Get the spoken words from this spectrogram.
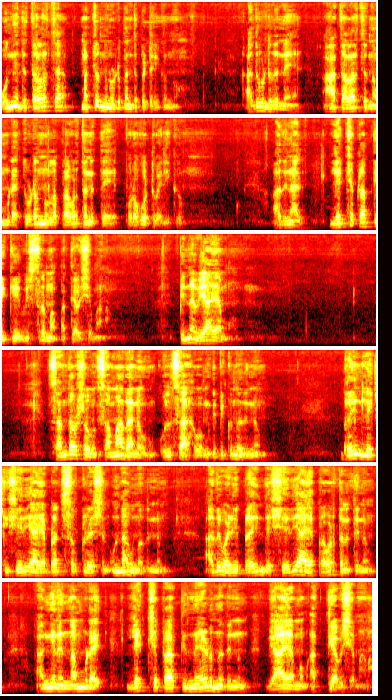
ഒന്നിന്റെ തളർച്ച മറ്റൊന്നിനോട് ബന്ധപ്പെട്ടിരിക്കുന്നു. അതുകൊണ്ട് തന്നെ ആ തളർച്ച നമ്മുടെ തുടർന്നുള്ള പ്രവർത്തനത്തെ പുറകോട്ട് വലിക്കും. അതിനാൽ ലക്ഷ്യപ്രാപ്തിക്ക് വിശ്രമം അത്യാവശ്യമാണ്. പിന്നെ വ്യായാമം. സന്തോഷവും സമാധാനവും ഉത്സാഹവും ലഭിക്കുന്നതിനും ബ്രെയിനിലേക്ക് ശരിയായ ബ്ലഡ് സർക്കുലേഷൻ ഉണ്ടാകുന്നതിനും അതുവഴി ബ്രെയിനിന്റെ ശരിയായ പ്രവർത്തനത്തിനും അങ്ങനെ നമ്മുടെ ലക്ഷ്യപ്രാപ്തി നേടുന്നതിനും വ്യായാമം അത്യാവശ്യമാണ്.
